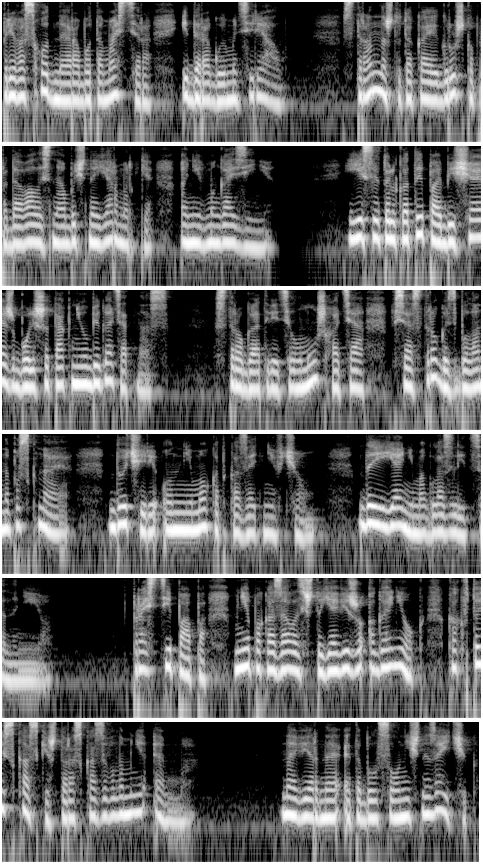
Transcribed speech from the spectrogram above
Превосходная работа мастера и дорогой материал. Странно, что такая игрушка продавалась на обычной ярмарке, а не в магазине если только ты пообещаешь больше так не убегать от нас», — строго ответил муж, хотя вся строгость была напускная. Дочери он не мог отказать ни в чем. Да и я не могла злиться на нее. «Прости, папа, мне показалось, что я вижу огонек, как в той сказке, что рассказывала мне Эмма». «Наверное, это был солнечный зайчик»,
